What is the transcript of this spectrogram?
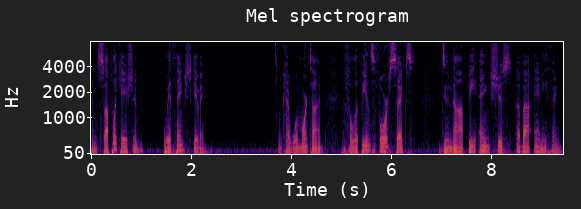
and supplication with thanksgiving. Okay, one more time. Philippians 4 6. Do not be anxious about anything,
